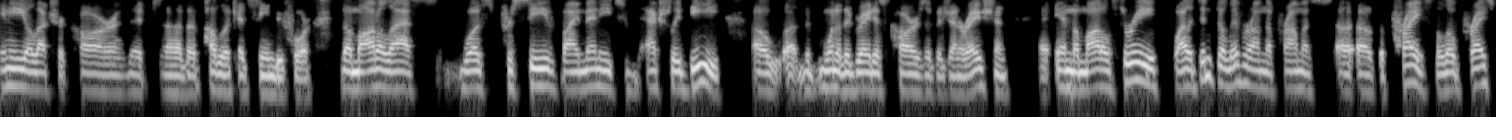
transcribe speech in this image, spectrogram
any electric car that uh, the public had seen before. The Model S was perceived by many to actually be uh, uh, one of the greatest cars of a generation. In the Model 3, while it didn't deliver on the promise uh, of the price, the low price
